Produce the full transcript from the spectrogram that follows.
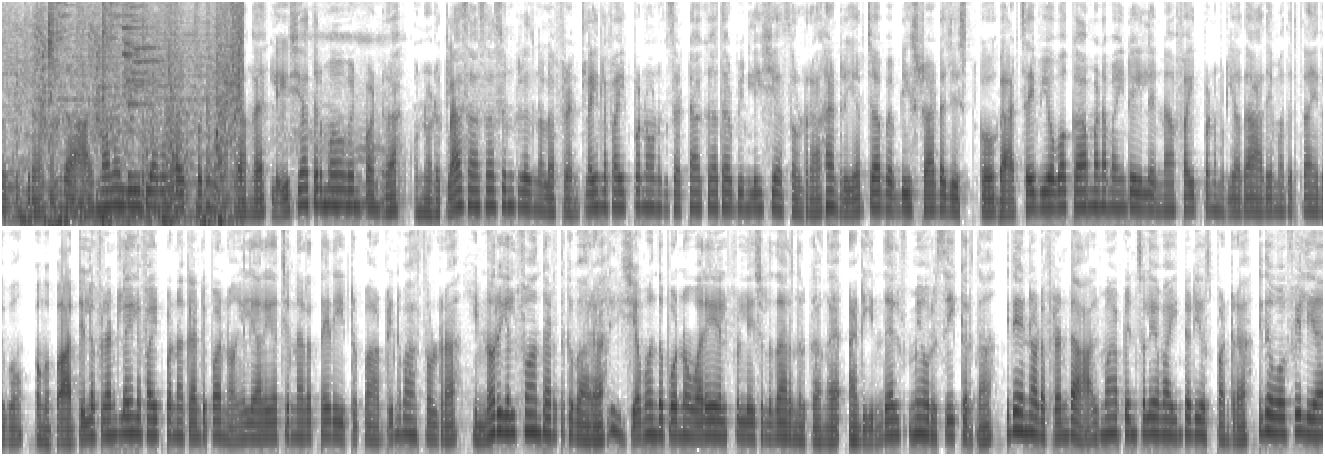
யோசிக்கிறான். இங்கே ஆல்மாவும் லேசியாவும் ஃபைட் பண்ணி வச்சுட்டாங்க லேசியா திரும்பவும் வின் பண்றா? உன்னோட கிளாஸ் அசாஸ்ங்கிறதுனால ஃப்ரண்ட் லைனில் ஃபைட் பண்ண உனக்கு செட் ஆகாது அப்படின்னு லீஷியா சொல்றா. அண்ட் ரியர் ஜாப் எப்படி ஸ்ட்ராட்டஜிஸ்ட்கோ பேட் யோவோ காமன மைண்டே இல்லைன்னா ஃபைட் பண்ண முடியாதா? அதே மாதிரி தான் இதுவும் உங்கள் பார்ட்டியில் ஃப்ரண்ட் லைனில் ஃபைட் பண்ண கண்டிப்பாக நோயில் யாரையாச்சும் நேரம் தேடிட்டு இருப்பான் அப்படின்னு வா சொல்கிறா இன்னொரு ஹெல்ஃபும் அந்த இடத்துக்கு வர. லீஷியாவும் அந்த பொண்ணு ஒரே ஹெல்ப் வில்லேஜில் தான் இருந்திருக்காங்க. அண்ட் இந்த ஹெல்ஃப்மே ஒரு சீக்கர் தான். இது என்னோட ஃப்ரெண்ட் ஆல்மா அப்படின்னு சொல்லி அவ இன்ட்ரடியூஸ் பண்ணுறா இது ஒஃபிலியா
